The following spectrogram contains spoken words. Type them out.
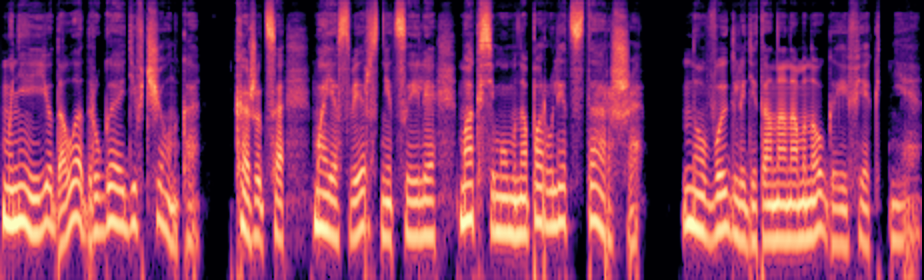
Мне ее дала другая девчонка. Кажется, моя сверстница или максимум на пару лет старше. Но выглядит она намного эффектнее.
